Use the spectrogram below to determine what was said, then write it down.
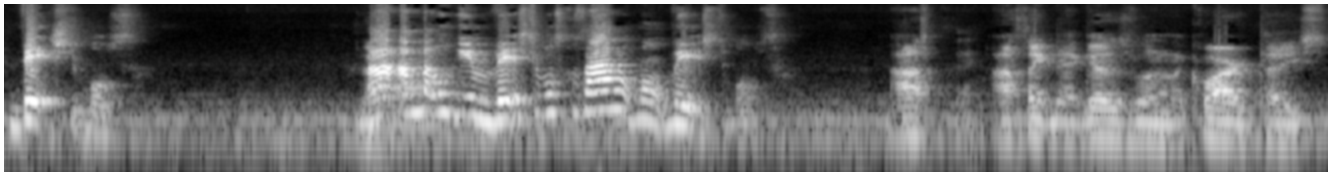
vegetables. No, I, I'm not gonna give them vegetables because I don't want vegetables. I, I think that goes with an acquired taste.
